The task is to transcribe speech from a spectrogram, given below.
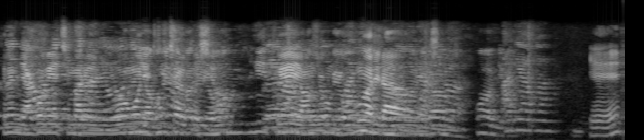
그는 야곱의 지마를 영원히 통치할 것이요. 그의 영광 무궁하리라 하십니다. 예.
